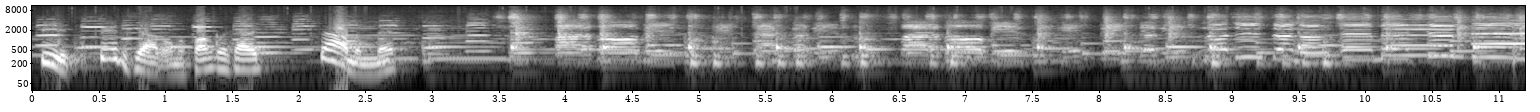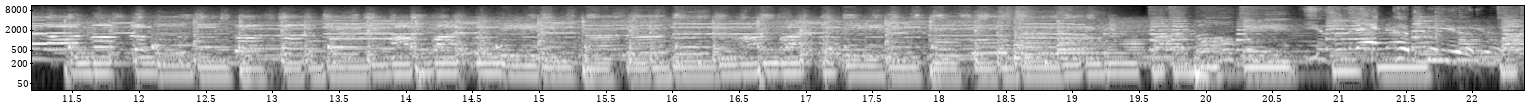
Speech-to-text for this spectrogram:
viert 40 jaar onafhankelijkheid samen met bier.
